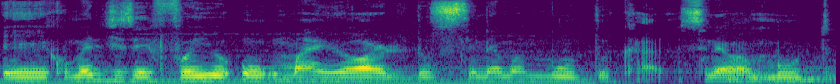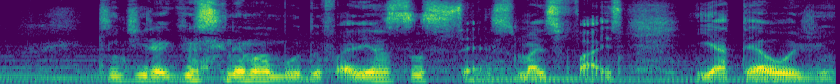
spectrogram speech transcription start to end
E como ele diz, ele foi o maior do cinema mudo, cara. Cinema mudo. Quem diria que o cinema mudo faria sucesso, mas faz. E até hoje.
